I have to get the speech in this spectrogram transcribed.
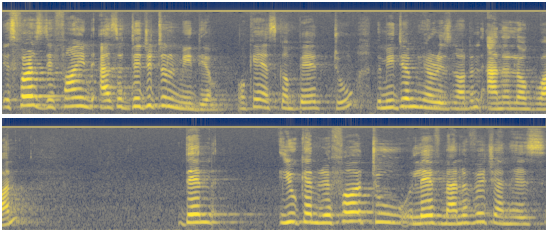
is first defined as a digital medium okay, as compared to the medium here is not an analog one. Then you can refer to Lev Manovich and his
